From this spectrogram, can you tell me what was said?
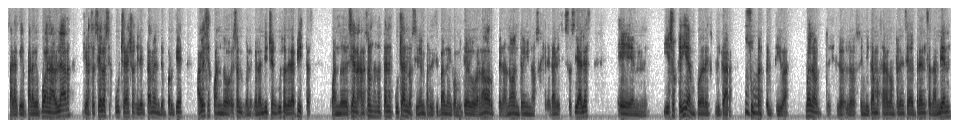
para que, para que puedan hablar y que la sociedad los escuche a ellos directamente, porque a veces cuando, eso me, lo han dicho incluso terapistas, cuando decían a nosotros nos están escuchando, si ven participando en el comité del gobernador, pero no en términos generales y sociales, eh, y ellos querían poder explicar su perspectiva. Bueno, los invitamos a la conferencia de prensa también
